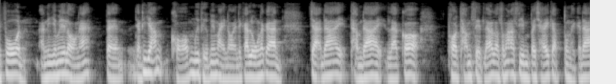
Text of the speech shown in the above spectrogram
iPhone อันนี้ยังไม่ได้ลองนะ แต่อย่างที่ย้ำขอมือถือใหม่ๆหน่อยในการลงล้วกัน จะได้ทำได้แล้วก็พอทำเสร็จแล้วเราสามารถเอาซิมไปใช้กับตรงไหนก็ได้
